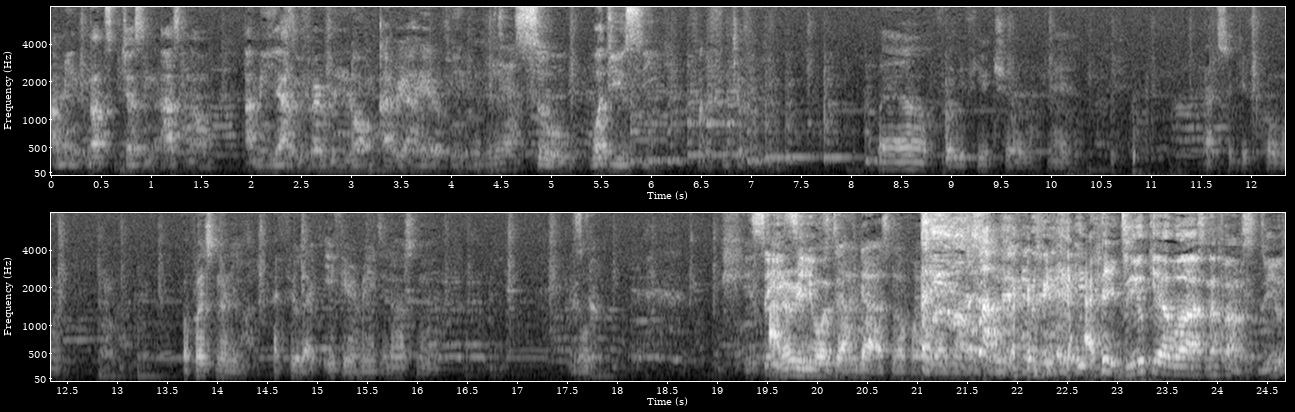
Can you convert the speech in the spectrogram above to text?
I mean, not just in Arsenal. I mean, he has a very long career ahead of him. Yeah. So, what do you see for the future for him? well, for the future, man, that's a difficult one. But personally, I feel like if he remains in Arsenal, It's Well, good. I don't really want to anger Arsenal for right now. so I think, Do you care about Arsenal fans? Do you?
